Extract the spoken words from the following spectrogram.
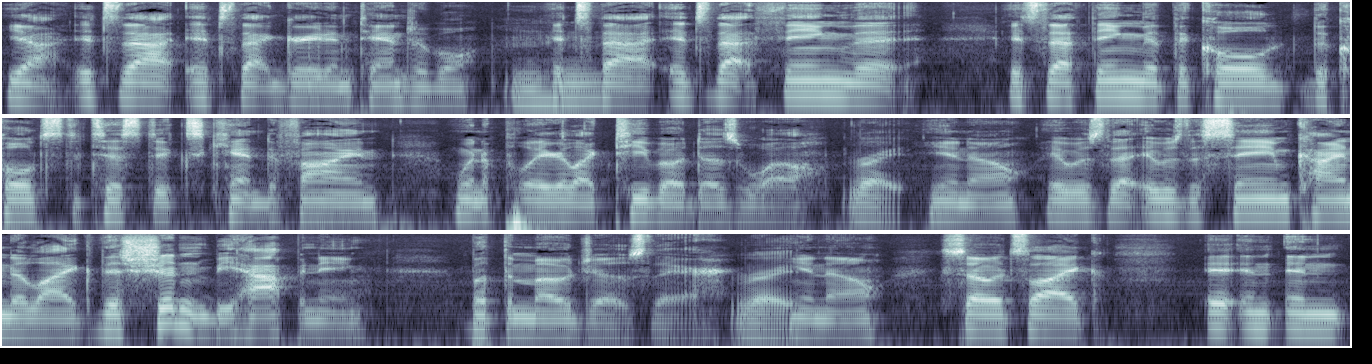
Yeah, it's that it's that great intangible. Mm-hmm. It's that it's that thing that it's that thing that the cold the cold statistics can't define when a player like Tebow does well. Right. You know, it was that it was the same kind of like this shouldn't be happening, but the mojo's there. Right. You know, so it's like, it, in in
